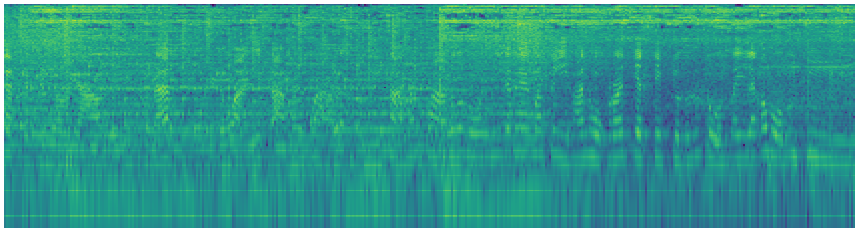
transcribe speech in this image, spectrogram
จัดกันไปยาวๆเลยนะครับจังหวะนี้สามพันกว่าแล้วสามพันกว่าแล้วก็โหนี้กระแทกมาสี่พันหกร้อยเจ็ดสิบจุดศูนย์ศูนย์ไปแล้วก็ผมหือ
